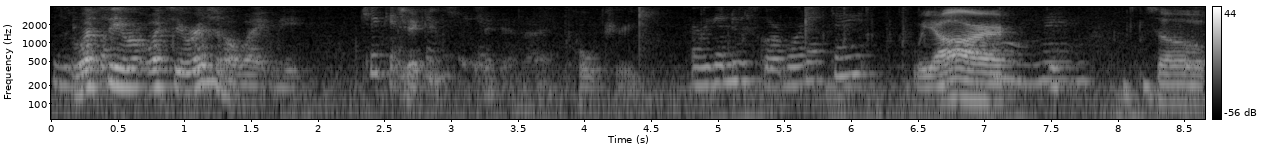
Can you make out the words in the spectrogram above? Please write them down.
What's the what's the original white meat? chicken? Chicken. Chicken, right? Poultry. Are we gonna do a scoreboard update? We are. Oh man. So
